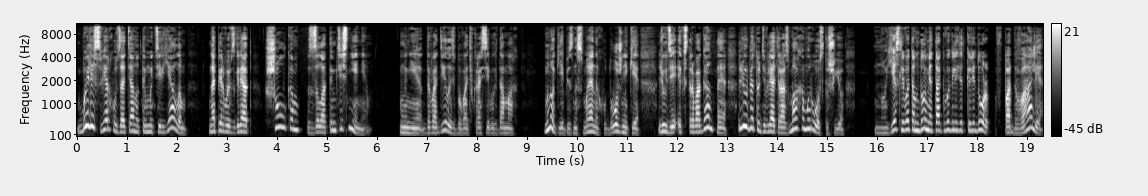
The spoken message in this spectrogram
были сверху затянуты материалом, на первый взгляд, шелком с золотым тиснением. Мне доводилось бывать в красивых домах. Многие бизнесмены, художники, люди экстравагантные любят удивлять размахом и роскошью, но если в этом доме так выглядит коридор в подвале...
